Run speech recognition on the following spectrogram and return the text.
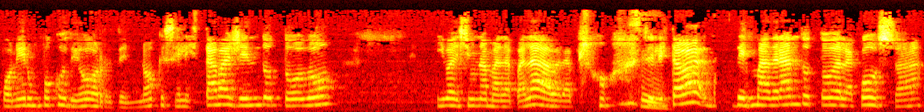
poner un poco de orden, ¿no? Que se le estaba yendo todo, iba a decir una mala palabra, pero se le estaba desmadrando toda la cosa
